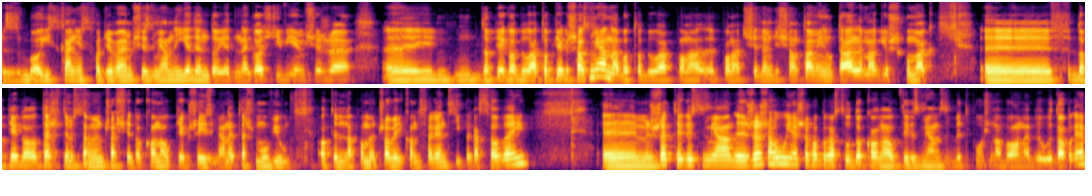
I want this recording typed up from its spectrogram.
z boiska. Nie spodziewałem się zmiany 1 do 1. Zdziwiłem się, że dopiero była to pierwsza zmiana, bo to była ponad, ponad 70 minuta, ale Mariusz Kumak dopiero też w tym samym czasie dokonał pierwszej zmiany. Też mówił o tym na pomeczowej konferencji prasowej że tych zmian, że żałuję, że po prostu dokonał tych zmian zbyt późno, bo one były dobre,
